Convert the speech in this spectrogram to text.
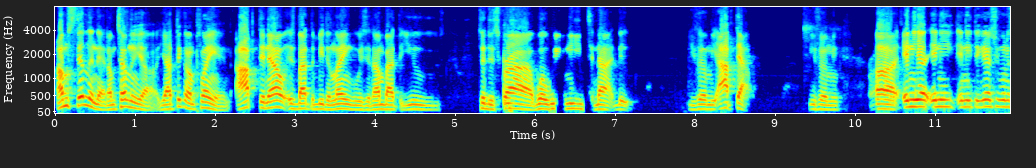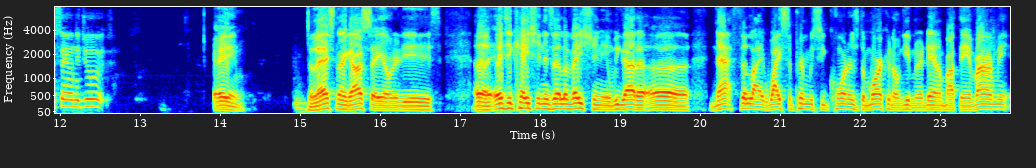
I'm still in that. I'm telling y'all. Y'all think I'm playing. Opting out is about to be the language that I'm about to use to describe what we need to not do. You feel me? Opt out. You feel me? Uh, any any anything else you want to say on the George? Hey, the last thing I say on it is uh, education is elevation, and we gotta uh, not feel like white supremacy corners the market on giving a damn about the environment.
